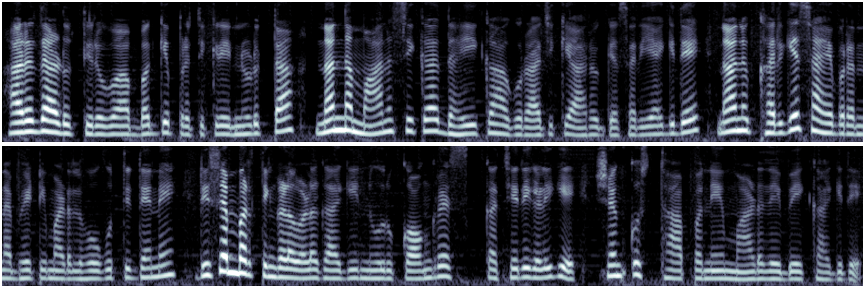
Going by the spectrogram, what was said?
ಹರಿದಾಡುತ್ತಿರುವ ಬಗ್ಗೆ ಪ್ರತಿಕ್ರಿಯೆ ನೀಡುತ್ತಾ, ನನ್ನ ಮಾನಸಿಕ, ದೈಹಿಕ ಹಾಗೂ ರಾಜಕೀಯ ಆರೋಗ್ಯ ಸರಿಯಾಗಿದೆ. ನಾನು ಖರ್ಗೆ ಸಾಹೇಬರನ್ನ ಭೇಟಿ ಮಾಡಲು ಹೋಗುತ್ತಿದ್ದೇನೆ. ಡಿಸೆಂಬರ್ ತಿಂಗಳ ಒಳಗಾಗಿ ನೂರು ಕಾಂಗ್ರೆಸ್ ಕಚೇರಿಗಳಿಗೆ ಶಂಕುಸ್ಥಾಪನೆ ಮಾಡಲೇಬೇಕಾಗಿದೆ.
